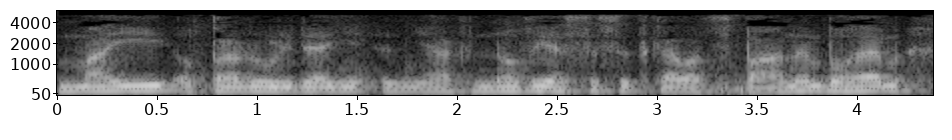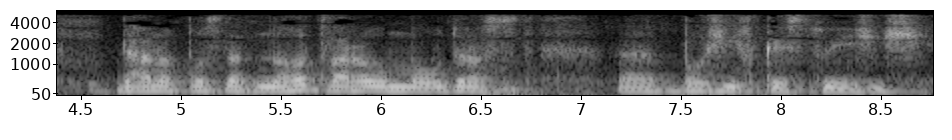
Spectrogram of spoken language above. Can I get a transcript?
mají opravdu lidé nějak nově se setkávat s Pánem Bohem, dáno poznat mnohotvarou moudrost eh, Boží v Kristu Ježíši.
